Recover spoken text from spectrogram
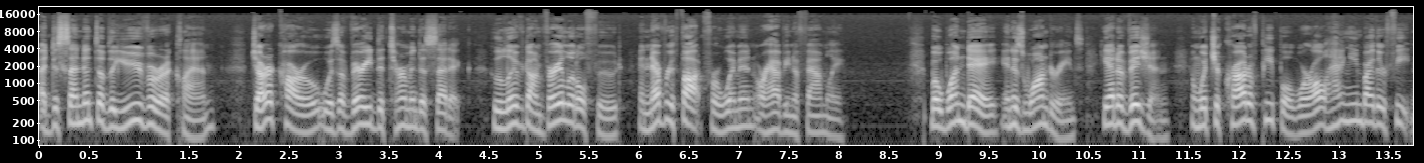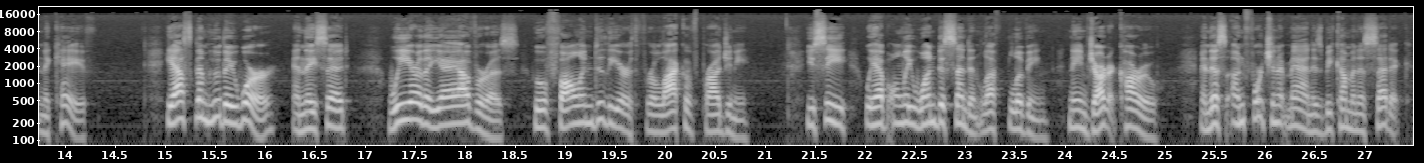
A descendant of the Yayavara clan, Jaratkaru was a very determined ascetic who lived on very little food and never thought for women or having a family. But one day, in his wanderings, he had a vision in which a crowd of people were all hanging by their feet in a cave. He asked them who they were, and they said, We are the Yayavaras, who have fallen to the earth for lack of progeny. You see, we have only one descendant left living, named Jaratkaru, and this unfortunate man has become an ascetic.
